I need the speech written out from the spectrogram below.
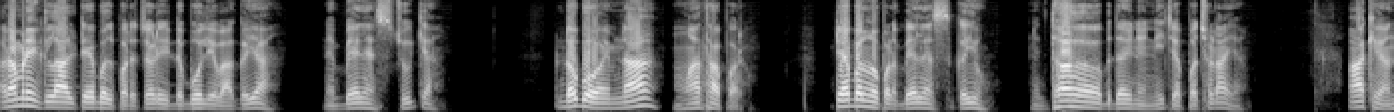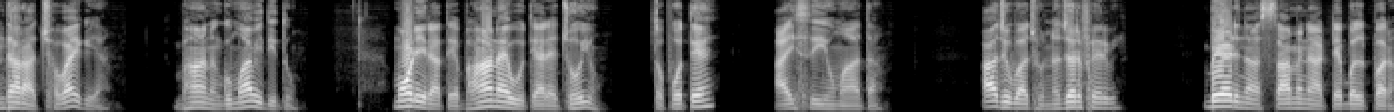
રમણીકલાલ ટેબલ પર ચડી ડબ્બો લેવા ગયા ને બેલેન્સ ચૂક્યા. ડબ્બો એમના માથા પર. ટેબલનું પણ બેલેન્સ ગયું. ને ધબ દઈને નીચે પછડાયા. આંખે અંધારા છવાઈ ગયા. ભાન ગુમાવી દીધું. મોડી રાતે ભાન આવ્યું ત્યારે જોયું તો પોતે આઈસીયુમાં હતા. આજુબાજુ નજર ફેરવી. બેડના સામેના ટેબલ પર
